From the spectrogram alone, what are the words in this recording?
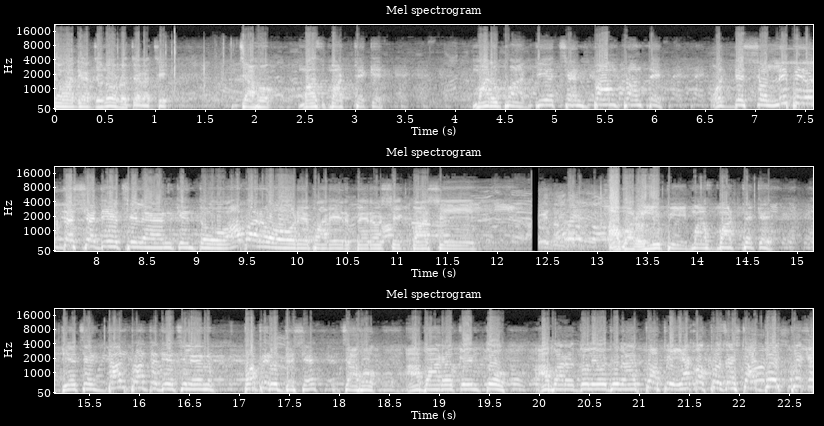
জমা দেওয়ার জন্য মাঝ মাঠ থেকে উদ্দেশ্য, লিপির উদ্দেশ্যে দিয়েছিলেন, কিন্তু আবারও রেফারের আবারও লিপি মাঝ মাঠ থেকে দিয়েছেন, ডান প্রান্তে দিয়েছিলেন পপের উদ্দেশ্যে। যা হোক, আবারও কিন্তু, আবারও দলীয় অধিনায়ক পপে একক প্রচেষ্টা দূর থেকে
